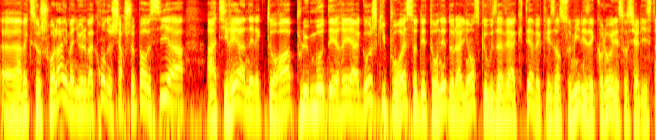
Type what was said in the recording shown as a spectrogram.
euh, avec ce choix-là, Emmanuel Macron ne cherche pas aussi à, à attirer un électorat plus modéré à gauche qui pourrait se détourner de l'alliance que vous avez actée avec les Insoumis, les écolos et les socialistes?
